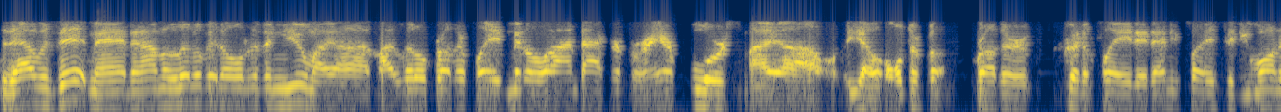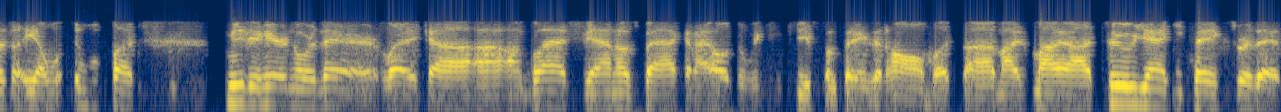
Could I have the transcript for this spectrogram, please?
that was it, man. And I'm a little bit older than you. My uh, my little brother played middle linebacker for Air Force. My uh, you know older brother could have played at any place that you wanted. To, you know, but neither here nor there. Like uh, I'm glad Schiano's back, and I hope that we can keep some things at home. But uh, my my uh, two Yankee takes were this:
